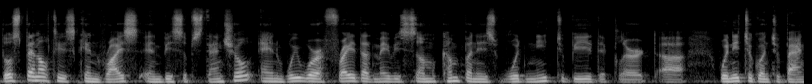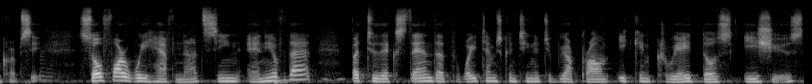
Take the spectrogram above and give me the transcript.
those penalties can rise and be substantial. And we were afraid that maybe some companies would need to be declared, uh, we need to go into bankruptcy. Right. So far, we have not seen any of that, mm-hmm. but to the extent that wait times continue to be a problem, it can create those issues.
